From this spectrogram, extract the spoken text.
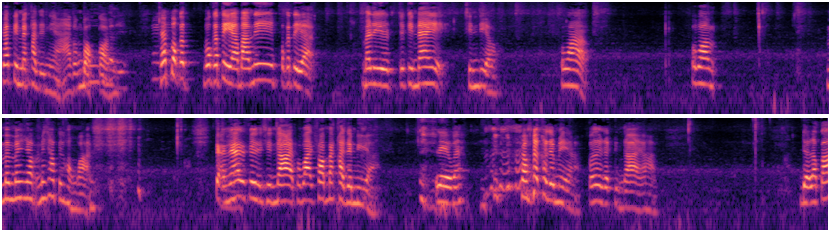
ชอบกินแมคคาเดเมียอะต้องบอกก่อนถ้าปกติปกติอะบราวนี่ปกติอะมารีจะกินได้ชิ้นเดียว เพราะว่า เพราะว่าไม่ไม่ชอบไม่ชอบกินของหวาน แต่อันเนี้ยกินชิ้นได้ เพราะว่าชอบแมคคาเดเมียเร็วไหมชอบแมคคาเดเมียก็เลยจะกินได้นะคะเดี๋ยวเราก็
